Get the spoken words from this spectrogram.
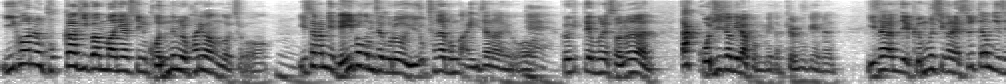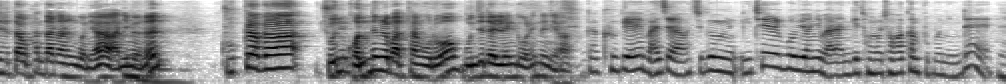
이거는 국가기관만이 할 수 있는 권능을 활용한 거죠. 음. 이 사람들이 네이버 검색으로 유족 찾아본 거 아니잖아요. 예. 그렇기 때문에 저는 딱 고지점이라 봅니다. 결국에는 이 사람들이 근무 시간에 쓸데없는 짓을 했다고 판단하는 거냐, 아니면은 음. 국가가 준 권능을 바탕으로 문제될 행동을 했느냐. 그러니까 그게 맞아요. 지금 이 최고위원이 말하는 게 정말 정확한 부분인데 음.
